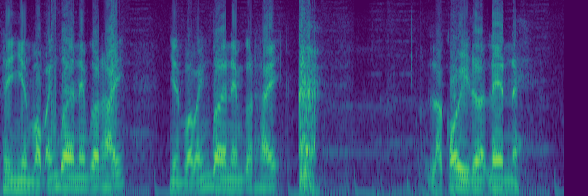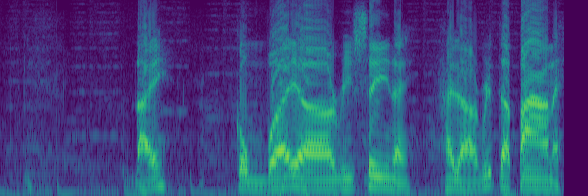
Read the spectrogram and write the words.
thì nhìn vào bảng B anh em có thấy. Nhìn vào bảng B anh em có thấy là có Ireland này đấy cùng với uh, Rishi này hay là Ritata này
